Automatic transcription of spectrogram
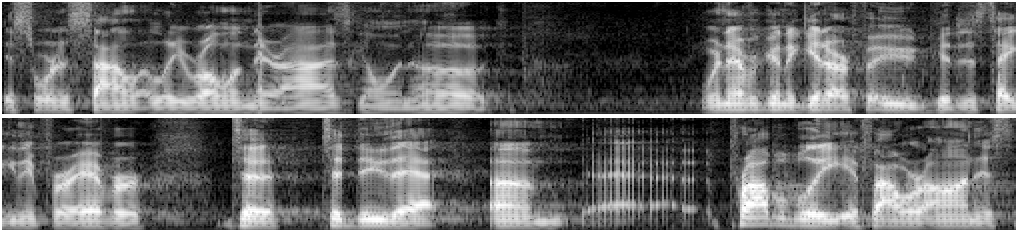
is sort of silently rolling their eyes, going, ugh. We're never going to get our food because it's taking it forever to, to do that. Um, probably, if I were honest,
